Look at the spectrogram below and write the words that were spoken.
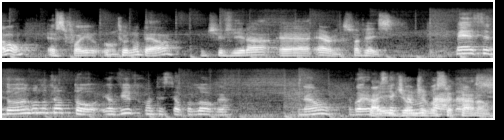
tá bom. Esse foi o Bom. turno dela. A gente vira é, Erin, sua vez. Mestre, do ângulo que eu tô, eu vi o que aconteceu com o Logan? Não? Agora Daí você de onde você tá, acho. não.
